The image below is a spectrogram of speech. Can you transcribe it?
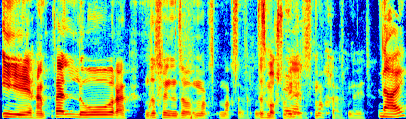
ihr habt verloren. Und das finde ich so, mach's, mach's einfach nicht. Das machst du nicht. Das machst du einfach nicht. Nein.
